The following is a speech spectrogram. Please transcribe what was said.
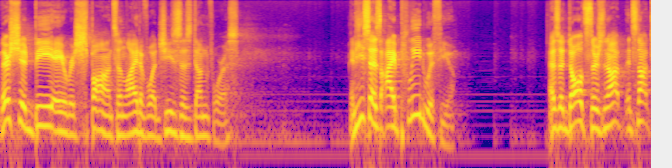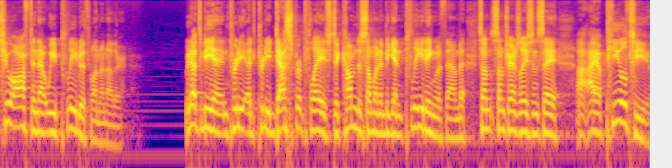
there should be a response in light of what Jesus has done for us. And he says, I plead with you. As adults, there's not, it's not too often that we plead with one another. We'd have to be in pretty, a pretty desperate place to come to someone and begin pleading with them. Some, some translations say, I appeal to you.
